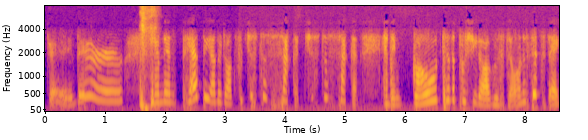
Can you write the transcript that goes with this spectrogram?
stay there, and then pet the other dog for just a second, just a second, and then go to the pushy dog who's still on a sit stay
